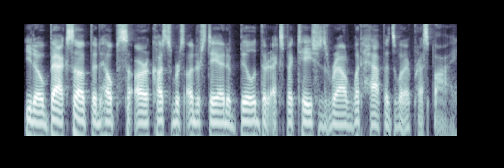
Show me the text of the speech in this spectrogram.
you know backs up and helps our customers understand and build their expectations around what happens when I press buy.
